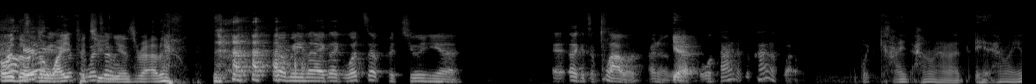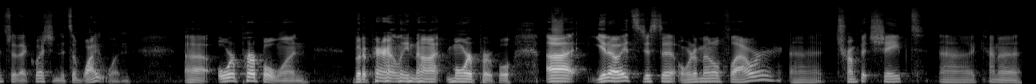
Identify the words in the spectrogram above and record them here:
or the, the white what's, petunias, what's a, rather. I mean, like, like what's a petunia? Eh, like, it's a flower. I know. That. Yeah. What kind of what kind of flower? what kind? I don't know how to, how do I answer that question. It's a white one, uh, or purple one, but apparently not more purple. Uh, you know, it's just an ornamental flower, uh, trumpet shaped, uh, kind of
